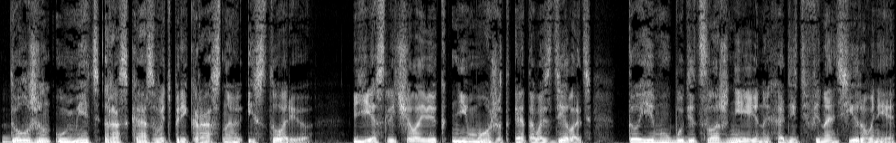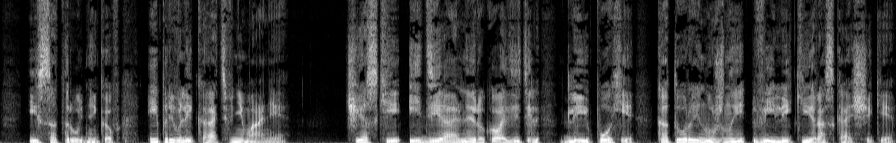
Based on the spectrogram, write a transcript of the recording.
должен уметь рассказывать прекрасную историю. Если человек не может этого сделать, то ему будет сложнее находить финансирование и сотрудников и привлекать внимание. Чески — идеальный руководитель для эпохи, которой нужны великие рассказчики.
